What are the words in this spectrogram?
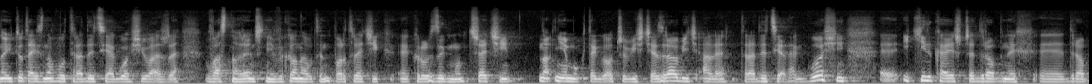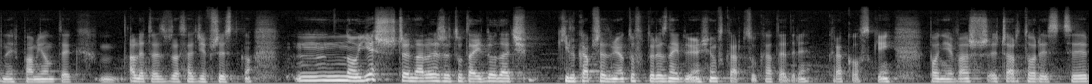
No i tutaj znowu tradycja głosiła, że własnoręcznie wykonał ten portrecik król Zygmunt III. No nie mógł tego oczywiście zrobić, ale tradycja tak głosi. I kilka jeszcze drobnych, drobnych pamiątek, mm, ale to jest w zasadzie wszystko. Mm, no jeszcze należy tutaj dodać kilka przedmiotów, które znajdują się w skarbcu katedry krakowskiej, ponieważ czartoryscy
